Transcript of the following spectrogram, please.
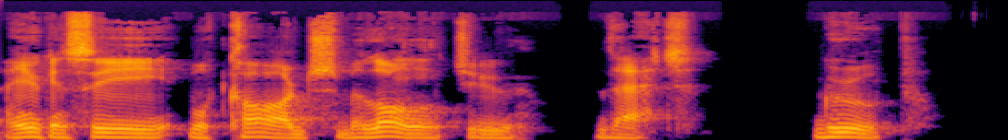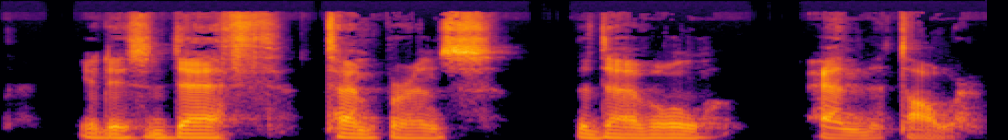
And you can see what cards belong to that group. It is death, temperance, the devil, and the tower.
